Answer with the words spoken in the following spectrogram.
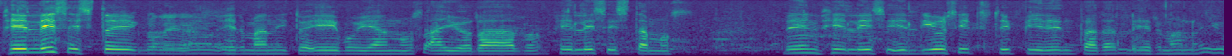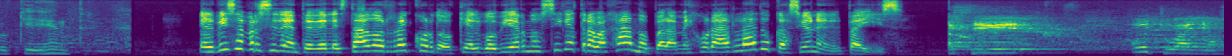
Feliz estoy con mi hermanito Evo, ya nos ha ayudado, feliz estamos. Ven feliz, el Dios estoy pidiendo para el hermano Evo que entre. El vicepresidente del Estado recordó que el gobierno sigue trabajando para mejorar la educación en el país. Hace ocho años,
